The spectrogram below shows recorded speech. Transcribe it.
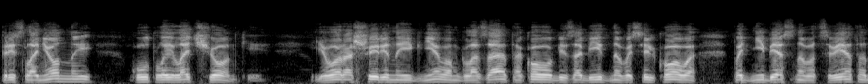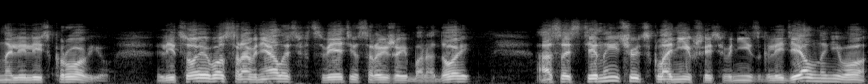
прислоненный к утлой лочонке. Его расширенные гневом глаза такого безобидного Василькова поднебесного цвета налились кровью. Лицо его сравнялось в цвете с рыжей бородой, а со стены, чуть склонившись вниз, глядел на него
